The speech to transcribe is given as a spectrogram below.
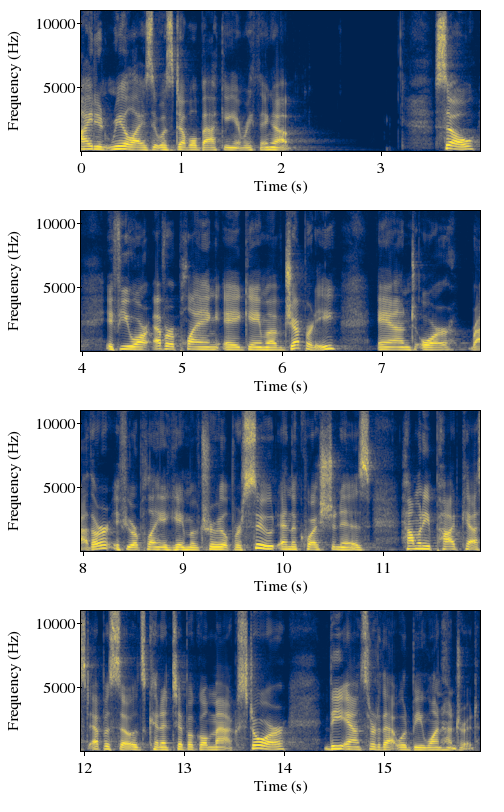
I didn't realize it was double backing everything up. So, if you are ever playing a game of Jeopardy and or rather, if you are playing a game of Trivial Pursuit and the question is how many podcast episodes can a typical Mac store? The answer to that would be 100.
